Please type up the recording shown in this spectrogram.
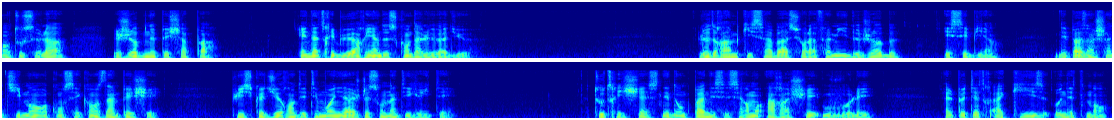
En tout cela, Job ne pécha pas, et n'attribua rien de scandaleux à Dieu. Le drame qui s'abat sur la famille de Job et ses biens n'est pas un châtiment en conséquence d'un péché, puisque Dieu rendait témoignage de son intégrité. Toute richesse n'est donc pas nécessairement arrachée ou volée, elle peut être acquise honnêtement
